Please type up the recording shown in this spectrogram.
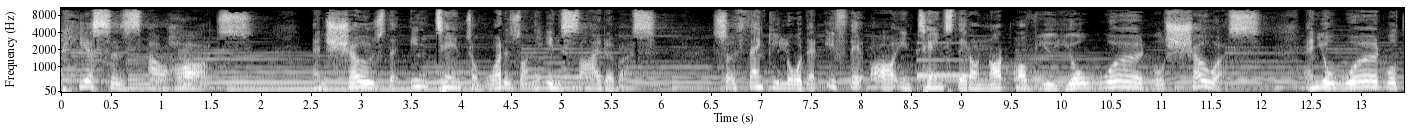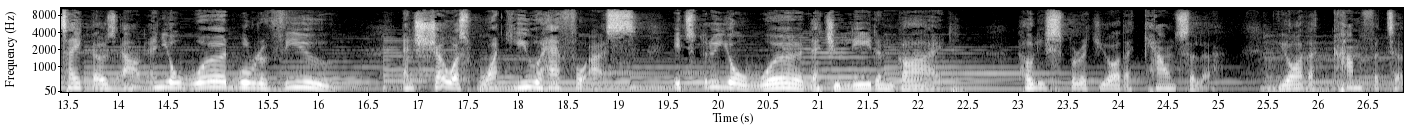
pierces our hearts and shows the intent of what is on the inside of us. So thank you, Lord, that if there are intents that are not of you, your word will show us, and your word will take those out, and your word will review and show us what you have for us. It's through your word that you lead and guide. Holy Spirit, you are the counselor, you are the comforter,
